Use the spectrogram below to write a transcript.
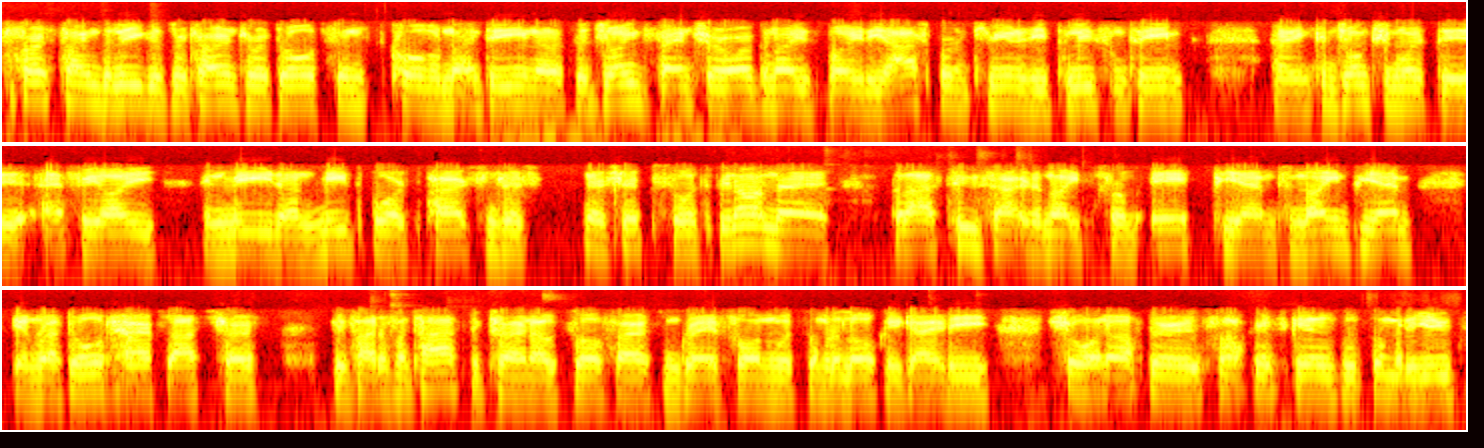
the first time the league has returned to Ratoath since COVID 19, and it's a joint venture organised by the Ashbourne Community Policing Team in conjunction with the FAI in Meath and Meath Sports Partnership. So it's been on uh, the last two Saturday nights from 8 pm to 9 pm in Ratoath Harps AstroTurf. We've had a fantastic turnout so far. Some great fun with some of the local Gardaí showing off their soccer skills with some of the youths.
